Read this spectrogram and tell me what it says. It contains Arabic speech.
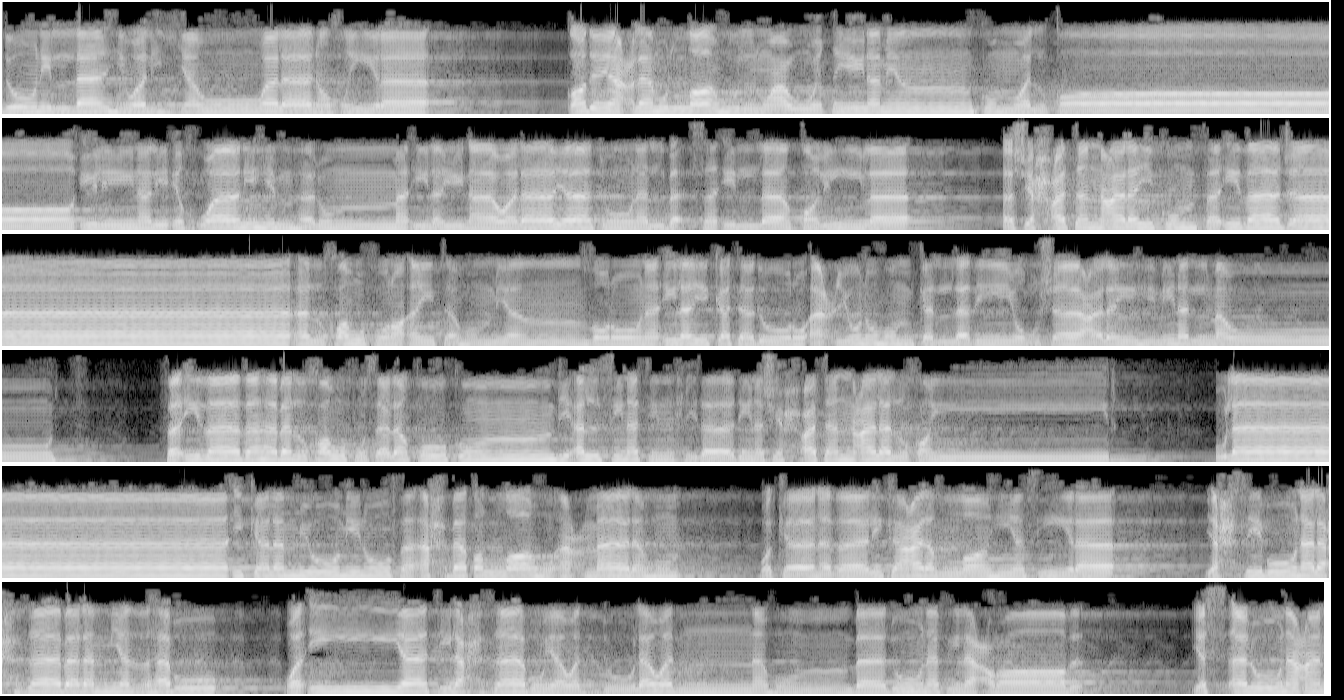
دون الله وليا ولا نصيرا. قد يعلم الله المعوقين منكم والقائلين لإخوانهم هلم إلينا ولا ياتون البأس إلا قليلاً. أشحة عليكم فإذا جاء الخوف رأيتهم ينظرون إليك تدور أعينهم كالذي يغشى عليه من الموت فإذا ذهب الخوف سلقوكم بألسنة حداد نشحة على الخير أولئك لم يؤمنوا فأحبط الله أعمالهم وكان ذلك على الله يسيرا يحسبون الأحزاب لم يذهبوا وإن يات الأحزاب يودوا لو أنهم بادون في الأعراب يسألون عن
